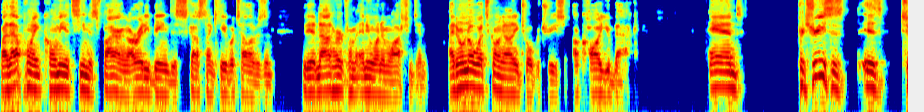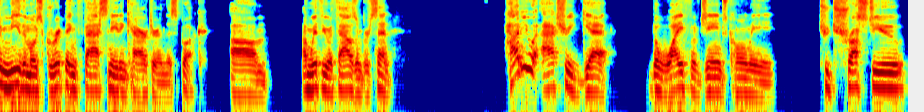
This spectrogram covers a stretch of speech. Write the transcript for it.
By that point, Comey had seen his firing already being discussed on cable television, but he had not heard from anyone in Washington. I don't know what's going on, he told Patrice. I'll call you back. And Patrice is, is to me, the most gripping, fascinating character in this book. Um, I'm with you a thousand percent. How do you actually get the wife of James Comey to trust you,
